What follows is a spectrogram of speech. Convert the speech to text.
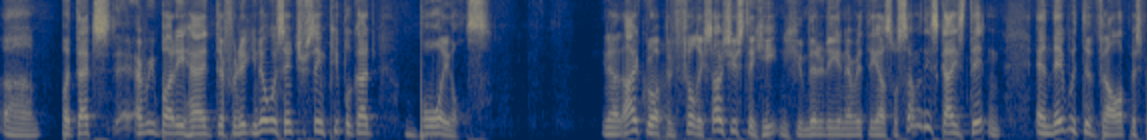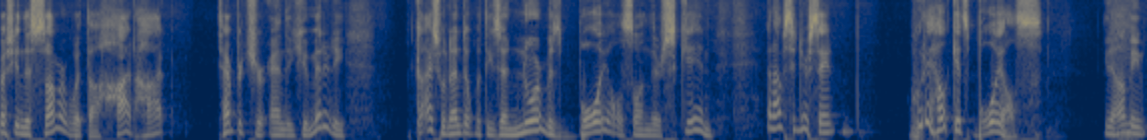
Um, but that's everybody had different. You know what's interesting? People got boils. You know, I grew up in Philly, so I was used to heat and humidity and everything else. Well, some of these guys didn't, and they would develop, especially in the summer with the hot, hot temperature and the humidity. Guys would end up with these enormous boils on their skin, and I'm sitting here saying, "Who the hell gets boils?" You know, I mean,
